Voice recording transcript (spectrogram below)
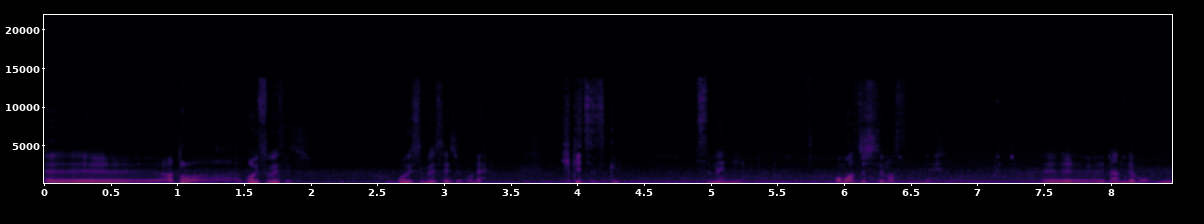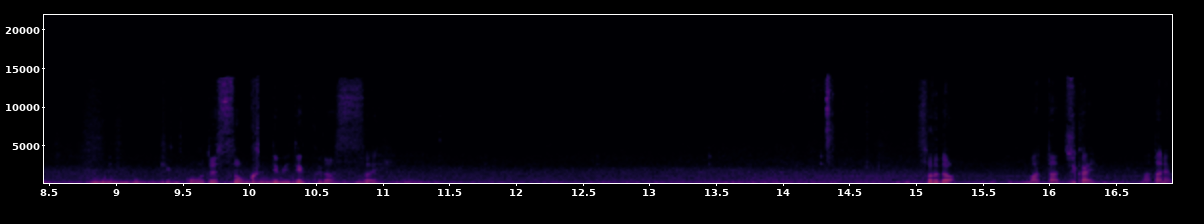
えー、あとはボイスメッセージ。ボイスメッセージもね引き続き常にお待ちしてますんで、えー、何でも。結構です。送ってみてください。それではまた次回。またね。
